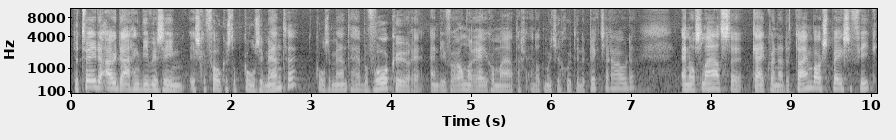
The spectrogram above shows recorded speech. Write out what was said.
De tweede uitdaging die we zien is gefocust op consumenten. Consumenten hebben voorkeuren en die veranderen regelmatig en dat moet je goed in de picture houden. En als laatste kijken we naar de tuinbouw specifiek.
